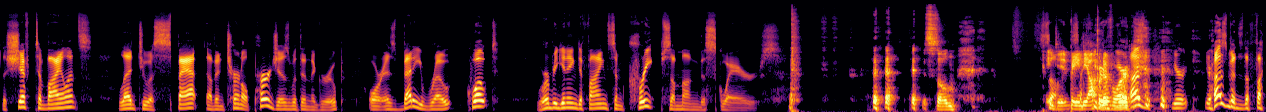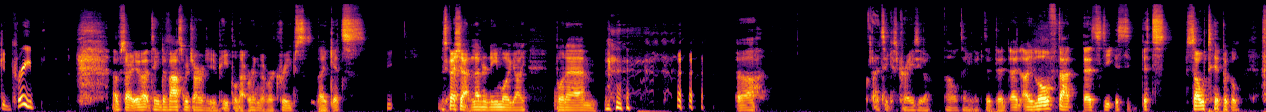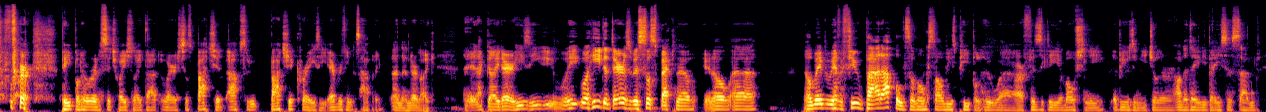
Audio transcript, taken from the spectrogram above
The shift to violence led to a spat of internal purges within the group, or as Betty wrote, quote, we're beginning to find some creeps among the squares. Some So, being, being the operative your, word. husband, your your husband's the fucking creep. I'm sorry, I think the vast majority of people that were in it were creeps. Like it's especially that Leonard Nimoy guy. But um uh, I think it's crazy though, the whole thing. Like the, the, I, love that that's the it's it's so typical for people who are in a situation like that where it's just batshit absolute batshit crazy, everything that's happening. And then they're like, Hey, that guy there, he's he, he what he did there is a bit suspect now, you know, uh well, maybe we have a few bad apples amongst all these people who uh, are physically, emotionally abusing each other on a daily basis, and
